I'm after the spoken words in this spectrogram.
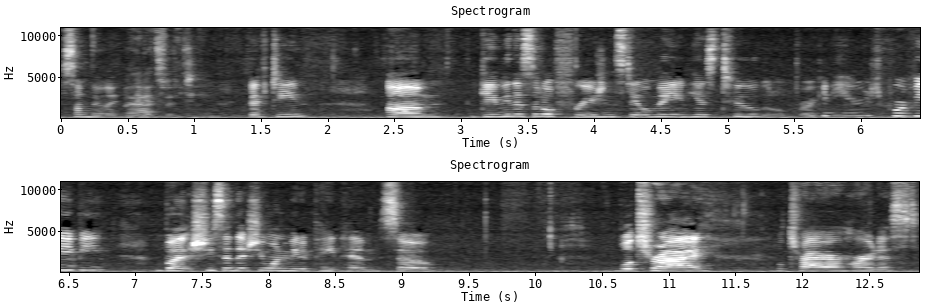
something like that. I think it's 15. 15, um, gave me this little Frisian stablemate, and he has two little broken ears. Poor baby. But she said that she wanted me to paint him, so we'll try. We'll try our hardest.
